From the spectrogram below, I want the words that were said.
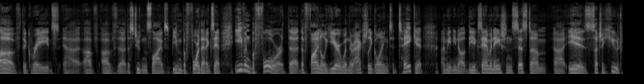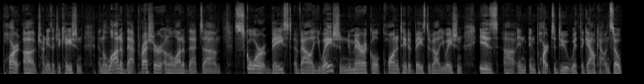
of the grades uh, of of the the students' lives, even before that exam, even before the the final year when they're actually going to take it. I mean, you know, the examination system uh, is such a huge part of Chinese education, and a lot of that pressure and a lot of that um, score based evaluation, numerical, quantitative based evaluation, is uh, in in part to do with the Gaokao. And so,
